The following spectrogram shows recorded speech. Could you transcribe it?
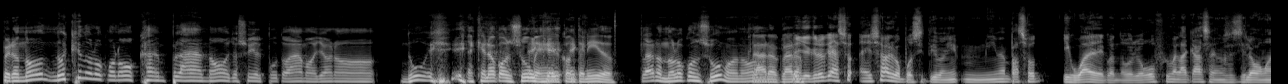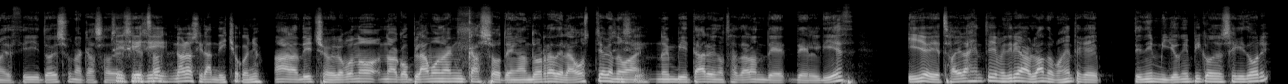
Pero no, no es que no lo conozca en plan, no, yo soy el puto amo, yo no... No, es- Es que no consumes Es que- es el que- contenido. Claro, no lo consumo, ¿no? Claro, claro. Pero yo creo que eso, eso es algo positivo. A mí, a mí me pasó igual. Cuando luego fuimos a la casa, no sé si lo vamos a decir y todo eso, una casa de Sí, sí, fiesta. sí. No, no, sí lo han dicho, coño. Ah, lo han dicho. Y luego nos, nos acoplamos en un casote en Andorra de la hostia que nos, sí. nos invitaron y nos trataron de- del 10. Y yo, y estaba ahí la gente, yo me tiré hablando con gente que tiene un millón y pico de seguidores.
